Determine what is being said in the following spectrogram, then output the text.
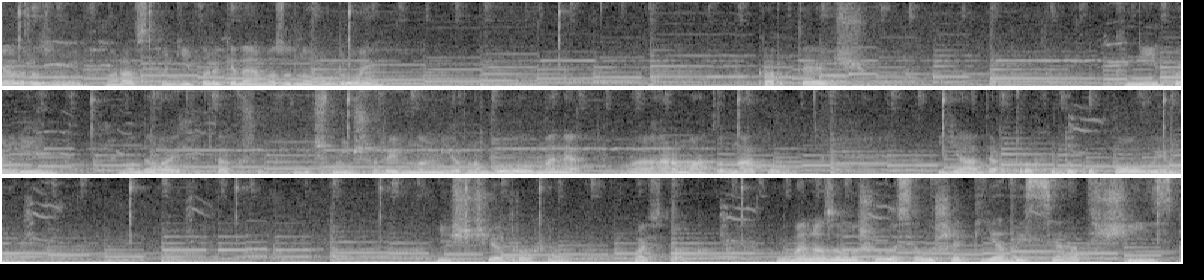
Я зрозумів. Раз, тоді перекидаємо з одного в другий. Картеч. Кніпелі. Ну, давайте так, щоб більш-менш рівномірно було. У мене е, гармат однаково. Ядер трохи докуповуємо. І ще трохи. Ось так. В мене залишилося лише 56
